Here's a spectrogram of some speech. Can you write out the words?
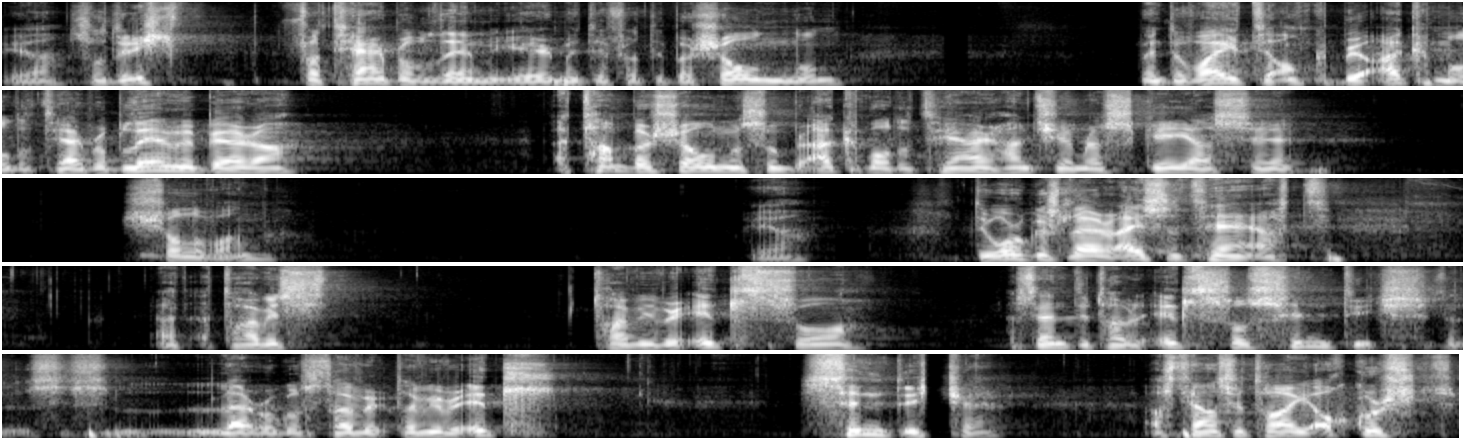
Ja, så det er ikke for her problemet er, men det er for at det er personen. Men du vet at han blir akkur måte her. Problemet er bare at han personen som blir akkur måte her, han kommer å skje seg selv sjolvan. Ja. Det er orkus lærer eisen til at at at har vi tar vi ver ill så Jeg sendte tar ill så sintig lærer og tar vi ver ill sintig altså han sier tar i akkurst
